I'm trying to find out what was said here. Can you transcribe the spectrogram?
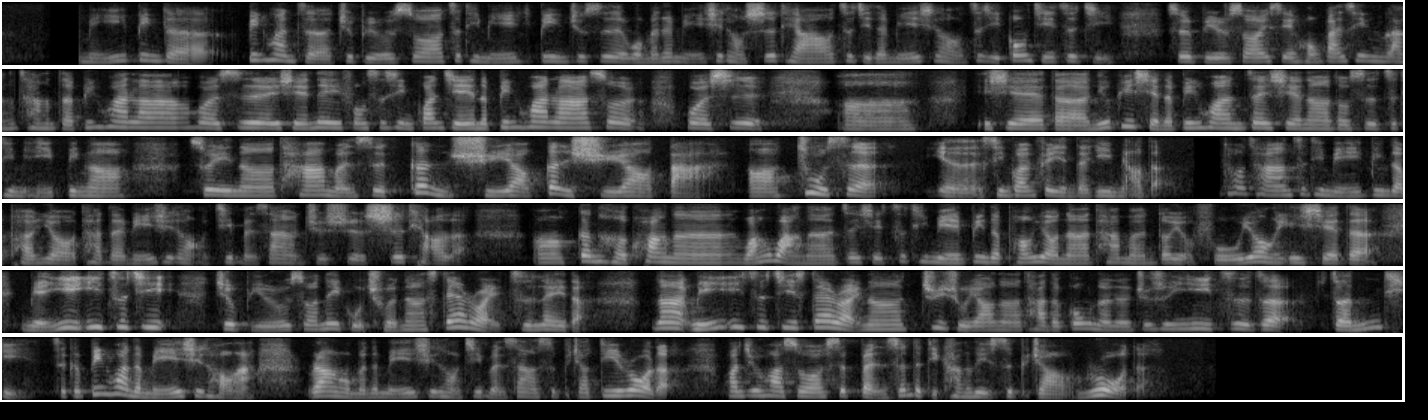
免疫病的病患者，就比如说自体免疫病，就是我们的免疫系统失调，自己的免疫系统自己攻击自己，所以比如说一些红斑性狼疮的病患啦，或者是一些类风湿性关节炎的病患啦，或或者是呃一些的牛皮癣的病患，这些呢都是自体免疫病啊，所以呢他们是更需要更需要打啊、呃、注射呃新冠肺炎的疫苗的。通常自体免疫病的朋友，他的免疫系统基本上就是失调了，嗯、更何况呢，往往呢，这些自体免疫病的朋友呢，他们都有服用一些的免疫抑制剂，就比如说类固醇啊、steroid 之类的。那免疫抑制剂 steroid 呢，最主要呢，它的功能呢，就是抑制着整体这个病患的免疫系统啊，让我们的免疫系统基本上是比较低弱的，换句话说，是本身的抵抗力是比较弱的。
